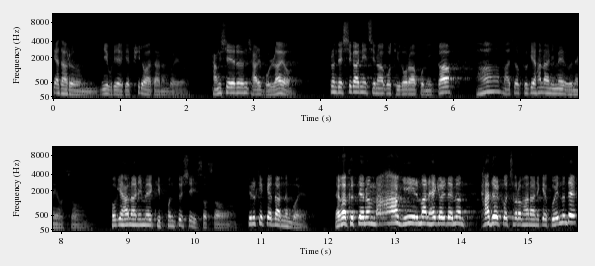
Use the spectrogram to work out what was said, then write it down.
깨달음이 우리에게 필요하다는 거예요. 당시에는 잘 몰라요. 그런데 시간이 지나고 뒤돌아 보니까 아, 맞아. 그게 하나님의 은혜였어. 거기 하나님의 깊은 뜻이 있었어. 이렇게 깨닫는 거예요. 내가 그때는 막 이 일만 해결되면 다 될 것처럼 하나님께 구했는데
